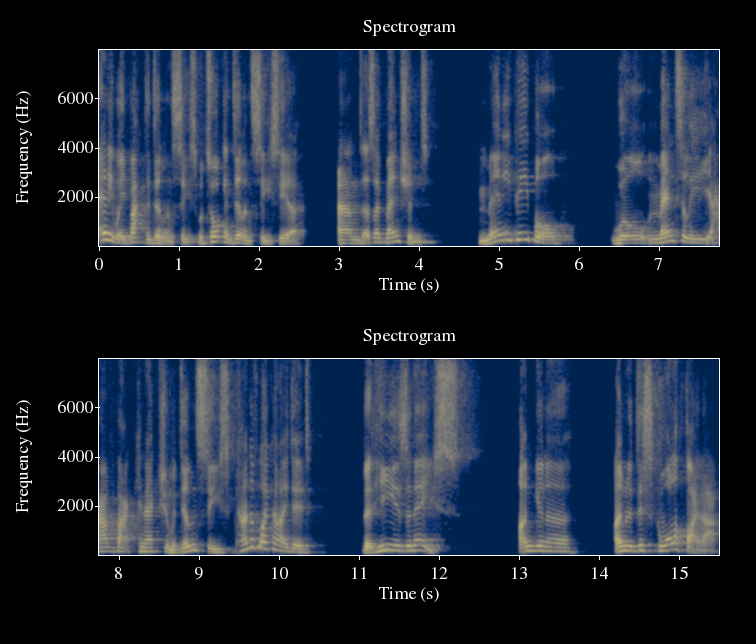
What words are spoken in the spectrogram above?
Anyway, back to Dylan Cease. We're talking Dylan Cease here. And as I've mentioned, many people will mentally have that connection with Dylan Cease, kind of like I did, that he is an ace. I'm gonna I'm gonna disqualify that.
